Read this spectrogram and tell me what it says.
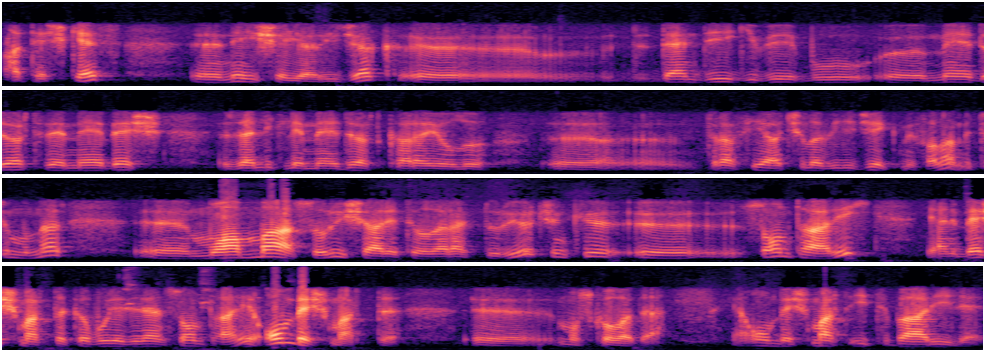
ateşkes e, ne işe yarayacak? E, dendiği gibi bu e, M4 ve M5 özellikle M4 karayolu e, trafiğe açılabilecek mi falan bütün bunlar e, muamma soru işareti olarak duruyor. Çünkü e, son tarih yani 5 Mart'ta kabul edilen son tarih 15 Mart'tı e, Moskova'da. Yani 15 Mart itibariyle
